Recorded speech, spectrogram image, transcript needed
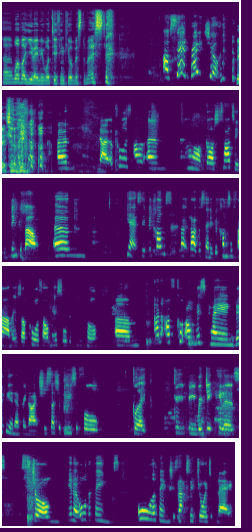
Uh, what about you, Amy? What do you think you'll miss the most? I've said Rachel. Rachel. um, no, of course I'll. Um, oh gosh, it's hard to even think about. Um, yes, it becomes like, like we said, it becomes a family. So of course I'll miss all the people. Um, and of course I'll miss playing Vivian every night. She's such a beautiful, like goofy, ridiculous, strong. You know all the things all the things. She's an absolute joy to play.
